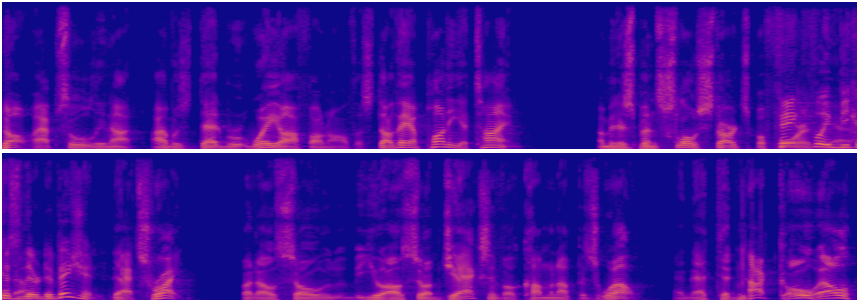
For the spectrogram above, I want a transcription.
No, absolutely not. I was dead way off on all this. Now they have plenty of time. I mean, there's been slow starts before. Thankfully, because of their division. That's right. But also, you also have Jacksonville coming up as well, and that did not go well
